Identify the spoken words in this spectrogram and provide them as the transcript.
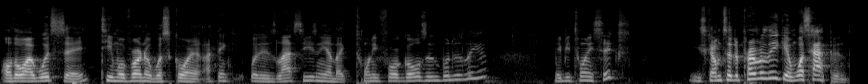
Although I would say Timo Werner was scoring. I think what his last season he had like 24 goals in the Bundesliga, maybe 26. He's come to the Premier League, and what's happened?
